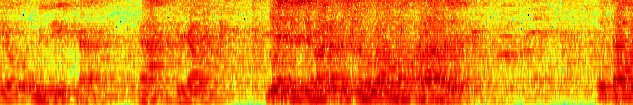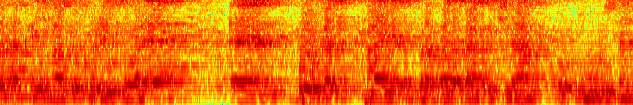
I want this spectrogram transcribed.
iyo wasiirka ganacsiga iyo xildhibaanada joogaan waa salaamaya intaa markaan ka yimaado kolleyta hore buuggan taariikho fara badan baa ku jira oo ku huursan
